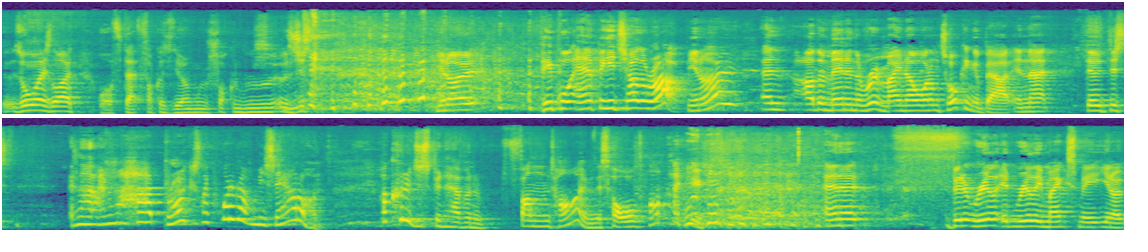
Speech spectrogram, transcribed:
It was always like, oh, if that fucker's there, I'm gonna fucking. It was just, you know, people amping each other up, you know? And other men in the room may know what I'm talking about. And that they're just, and I, my heart broke. It's like, what did I miss out on? I could have just been having a fun time this whole time. and it, but it really, it really makes me, you know,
